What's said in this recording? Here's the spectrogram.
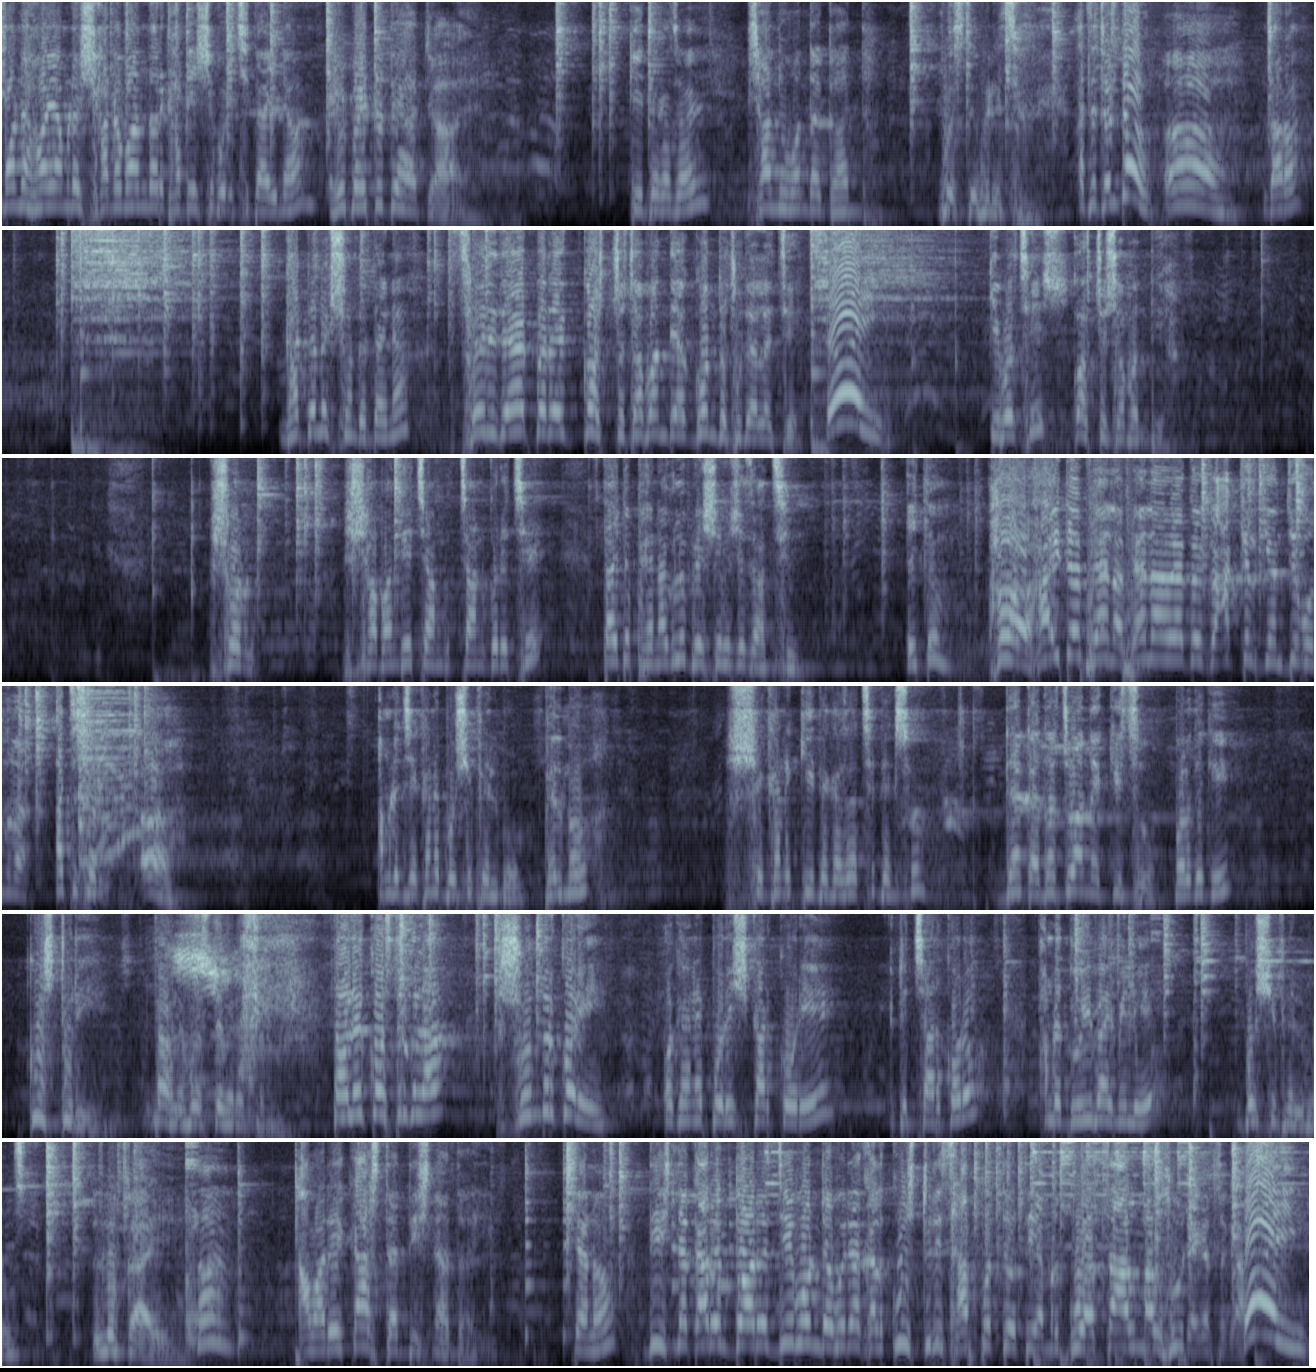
মনে হয় আমরা সানুবান্দার ঘাটে এসে পড়েছি তাই না? ভাই তো দেখা যায়। কি দেখা যায়? সানুবান্দার ঘাট। বুঝতে পেরেছি। আচ্ছা চন্ড দাঁড়া। ঘাটটা অনেক সুন্দর তাই না? ছেড়ে একবারে কষ্ট সাবান দিয়া গন্ধ ছুটে লাগছে এই! কি বলছিস? কষ্ট সাবান দিয়া। শোন সাবান দিয়ে চান চান করেছে তাই তো ফেনাগুলো বেশি বেশি যাচ্ছে। এই তো। হাইটা ফেনা ফেনা আক্কেল কেন জীবন না আচ্ছা শোন আমরা যেখানে বসে ফেলব। ফেলব? সেখানে কি দেখা যাচ্ছে দেখছ? দেখা যাচ্ছে অনেক কিছু। বলো তো কি কুস্তুরি। তাহলে বুঝতে পেরেছ। তাহলে কস্তুরগুলা সুন্দর করে ওখানে পরিষ্কার করে একটু চার করো। আমরা দুই ভাই মিলে বসে ফেলব। লুকাই। হ্যাঁ। আমার এই কাজটা দিস না তাই। কেন? দিস না কারণ তোর জীবনটা বইরা খালি কুস্তুরি সাফ করতে হতে আমার গুয়া চাল মাল ফুটে গেছে। এই!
